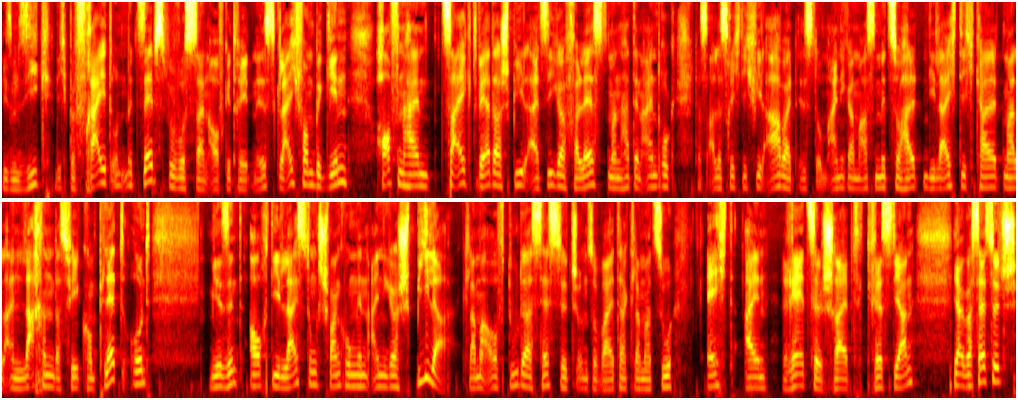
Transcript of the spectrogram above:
diesem Sieg, nicht befreit und mit Selbstbewusstsein aufgetreten ist. Gleich vom Beginn, Hoffenheim zeigt, wer das Spiel als Sieger verlässt. Man hat den Eindruck, dass alles richtig viel Arbeit ist, um einigermaßen mitzuhalten. Die Leichtigkeit, mal ein Lachen, das fehlt komplett und mir sind auch die Leistungsschwankungen einiger Spieler, Klammer auf Duda, Sesic und so weiter, Klammer zu, echt ein Rätsel, schreibt Christian. Ja, über Sesic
